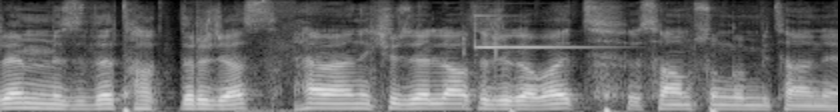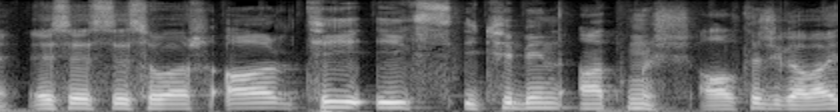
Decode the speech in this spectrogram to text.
RAM'imizi de taktıracağız. Hemen 256 GB Samsung'un bir tane SSD'si var. RTX 2060 6 GB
